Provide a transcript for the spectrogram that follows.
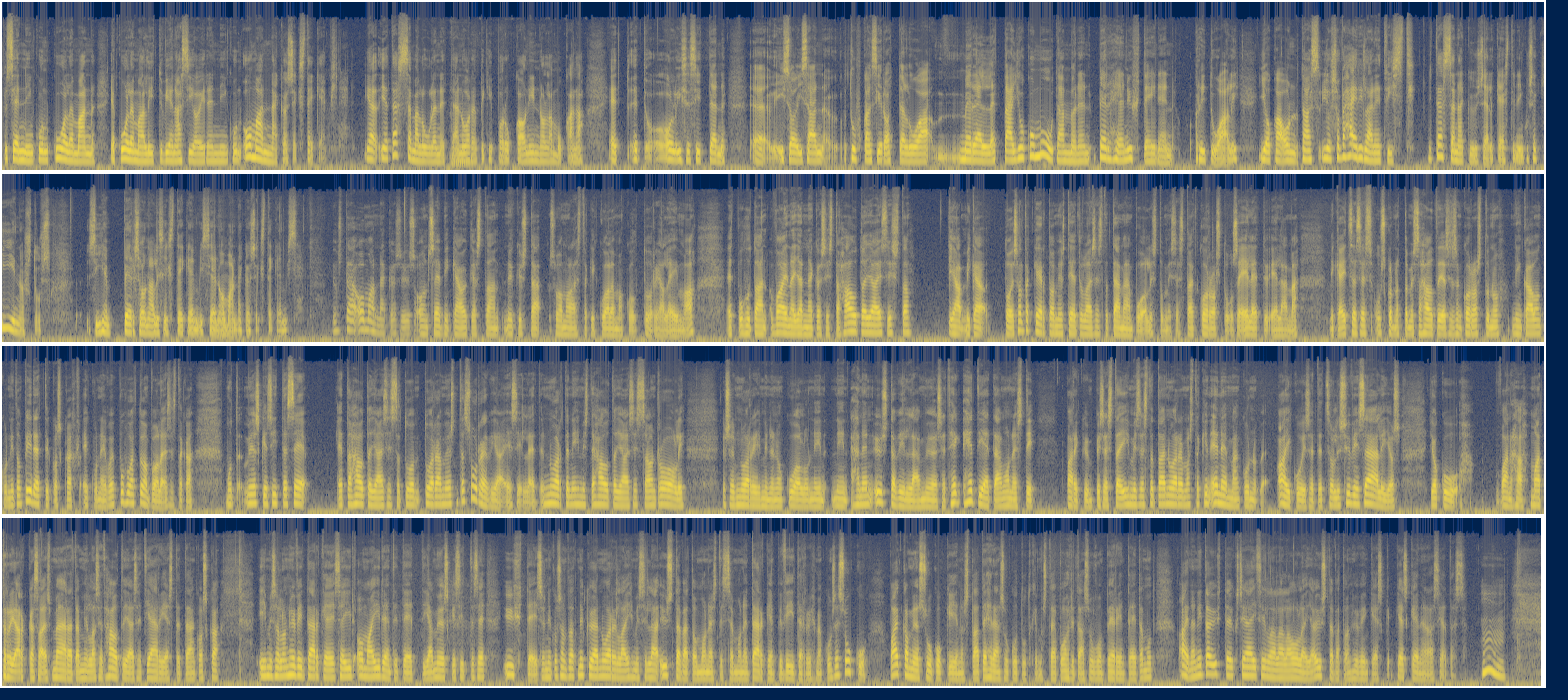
sen niin kuin kuoleman ja kuolemaan liittyvien asioiden niin kuin oman näköiseksi tekeminen. Ja, ja tässä mä luulen, että tämä mm. nuorempikin porukka on innolla mukana, että et oli se sitten ä, isoisän tuhkan sirottelua merelle tai joku muu tämmöinen perheen yhteinen rituaali, joka on taas, jos on vähän erilainen twisti, niin tässä näkyy selkeästi niin kuin se kiinnostus siihen persoonalliseksi tekemiseen, oman näköiseksi tekemiseen. Just tämä oman näköisyys on se, mikä oikeastaan nykyistä suomalaistakin kuolemakulttuuria leimaa. Että puhutaan vainajan näköisistä hautajaisista ja mikä toisaalta kertoo myös tietynlaisesta tämänpuolistumisesta, että korostuu se eletty elämä, mikä itse asiassa uskonnottomissa hautajaisissa on korostunut niin kauan kuin niitä on pidetty, koska kun ei voi puhua tuon puoleisestakaan. Mutta myöskin sitten se, että hautajaisissa tuo, tuodaan myös niitä surevia esille. Et nuorten ihmisten hautajaisissa on rooli jos se nuori ihminen on kuollut, niin, niin hänen ystävillään myös, että he, he tietää monesti parikymppisestä ihmisestä tai nuoremmastakin enemmän kuin aikuiset. Että se olisi hyvin sääli, jos joku vanha matriarkka saisi määrätä, millaiset hautajaiset järjestetään, koska ihmisellä on hyvin tärkeä se oma identiteetti ja myöskin sitten se yhteisö. Niin kuin sanotaan, että nykyään nuorilla ihmisillä ystävät on monesti semmoinen tärkeämpi viiteryhmä kuin se suku. Vaikka myös suku kiinnostaa, tehdään sukututkimusta ja pohditaan suvun perinteitä, mutta aina niitä yhteyksiä ei sillä lailla ole ja ystävät on hyvin keske- keskeinen asia tässä. Mm.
